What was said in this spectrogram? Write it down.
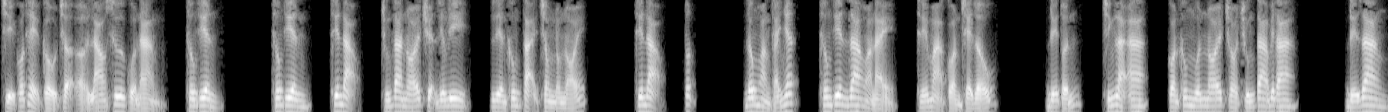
chỉ có thể cầu trợ ở lao sư của nàng, thông thiên. Thông thiên thiên đạo, chúng ta nói chuyện riêng đi, liền không tại trong nhóm nói. Thiên đạo, tốt. Đông hoàng thái nhất, thông thiên gia hỏa này, thế mà còn che giấu. Đế tuấn, chính là a, còn không muốn nói cho chúng ta biết ta đế giang,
